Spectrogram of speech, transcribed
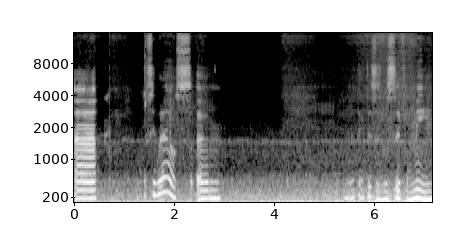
Uh, let's see what else. Um, I think this is what's it for me.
